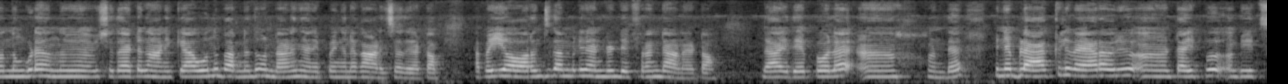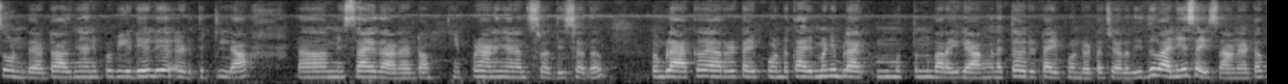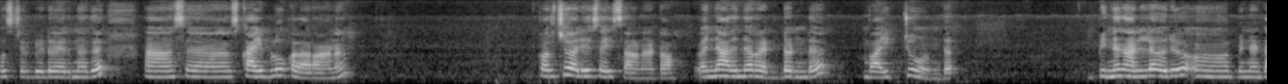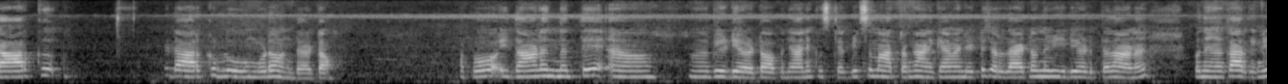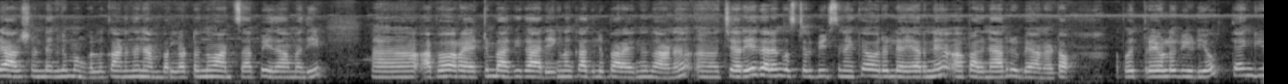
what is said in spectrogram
ഒന്നും കൂടെ ഒന്ന് വിശദമായിട്ട് കാണിക്കാവൂ എന്ന് പറഞ്ഞത് കൊണ്ടാണ് ഞാനിപ്പോൾ ഇങ്ങനെ കാണിച്ചത് കേട്ടോ. അപ്പോൾ ഈ ഓറഞ്ച് തമ്മിൽ രണ്ടും ഡിഫറെന്റ് ആണ് കേട്ടോ. ഇതാ ഇതേപോലെ ഉണ്ട്. പിന്നെ ബ്ലാക്കിൽ വേറെ ഒരു ടൈപ്പ് ബീഡ്സും ഉണ്ട് കേട്ടോ. അത് ഞാനിപ്പോൾ വീഡിയോയിൽ എടുത്തിട്ടില്ല. മിസ്സായതാണ് കേട്ടോ. ഇപ്പോഴാണ് ഞാനത് ശ്രദ്ധിച്ചത്. ഇപ്പം ബ്ലാക്ക് വേറൊരു ടൈപ്പ് ഉണ്ട്. കരിമണി ബ്ലാക്ക് മുത്തെന്ന് പറയില്ല അങ്ങനത്തെ ഒരു ടൈപ്പ് ഉണ്ട് കേട്ടോ ചെറുത്. ഇത് വലിയ സൈസാണ് കേട്ടോ. ക്രിസ്റ്റൽ ബീഡ് വരുന്നത് സ്കൈ ബ്ലൂ കളറാണ് കുറച്ച് വലിയ സൈസാണ് കേട്ടോ. പിന്നെ അതിന്റെ റെഡ് ഉണ്ട് വൈറ്റും ഉണ്ട്. പിന്നെ നല്ല ഒരു പിന്നെ ഡാർക്ക് ഡാർക്ക് ബ്ലൂവും കൂടെ ഉണ്ട് കേട്ടോ. അപ്പോൾ ഇതാണ് ഇന്നത്തെ വീഡിയോ കേട്ടോ അപ്പോൾ ഞാൻ ക്രിസ്റ്റൽ ബീഡ്സ് മാത്രം കാണിക്കാൻ വേണ്ടിയിട്ട് ചെറുതായിട്ടൊന്ന് വീഡിയോ എടുത്തതാണ്. അപ്പോൾ നിങ്ങൾക്ക് ആർക്കെങ്കിലും ആവശ്യമുണ്ടെങ്കിൽ മുകളിൽ കാണുന്ന നമ്പറിലോട്ടൊന്ന് വാട്സാപ്പ് ചെയ്താൽ മതി. അപ്പോൾ റേറ്റും ബാക്കി കാര്യങ്ങളൊക്കെ അതിൽ പറയുന്നതാണ്. ചെറിയ തരം ക്രിസ്റ്റൽ ബീഡ്സിനൊക്കെ ഒരു ലെയറിന് പതിനാറ് രൂപയാണ് കേട്ടോ അപ്പോൾ ഇത്രയേ ഉള്ളൂ വീഡിയോ താങ്ക്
